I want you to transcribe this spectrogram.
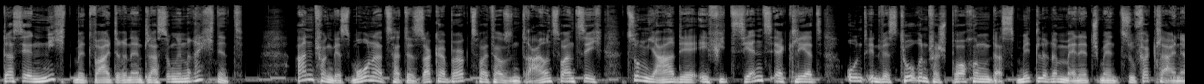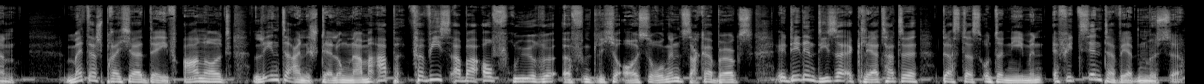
dass er nicht mit weiteren Entlassungen rechnet. Anfang des Monats hatte Zuckerberg 2023 zum Jahr der Effizienz erklärt und Investoren versprochen, das mittlere Management zu verkleinern. Meta-Sprecher Dave Arnold lehnte eine Stellungnahme ab, verwies aber auf frühere öffentliche Äußerungen Zuckerbergs, in denen dieser erklärt hatte, dass das Unternehmen effizienter werden müsse.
